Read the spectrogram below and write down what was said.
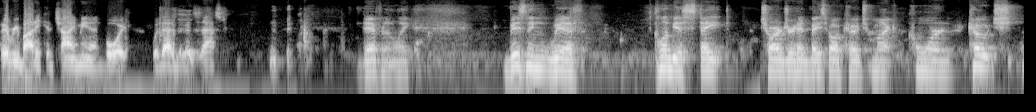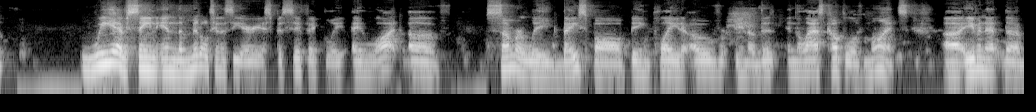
if everybody could chime in, boy, would that have been a disaster? Definitely. Visiting with Columbia State Charger head baseball coach Mike Corn. Coach, we have seen in the Middle Tennessee area specifically a lot of summer league baseball being played over, you know, this, in the last couple of months, uh, even at the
